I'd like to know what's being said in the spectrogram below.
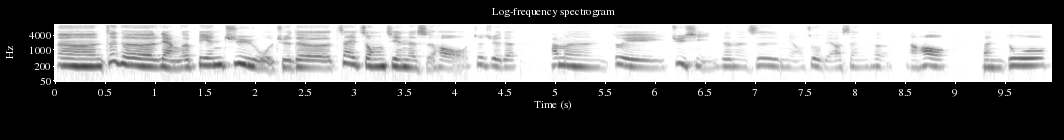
嗯、呃，这个两个编剧，我觉得在中间的时候就觉得他们对剧情真的是描述比较深刻，然后很多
